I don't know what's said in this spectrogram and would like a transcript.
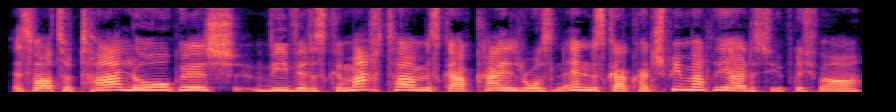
Es war total logisch, wie wir das gemacht haben. Es gab keine losen Enden. Es gab kein Spielmaterial, das übrig war.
